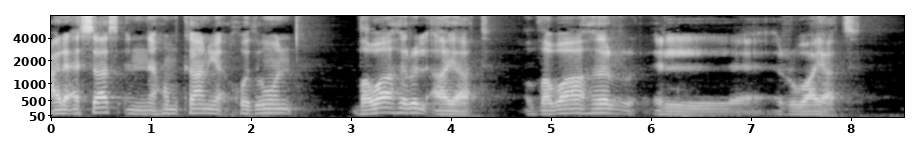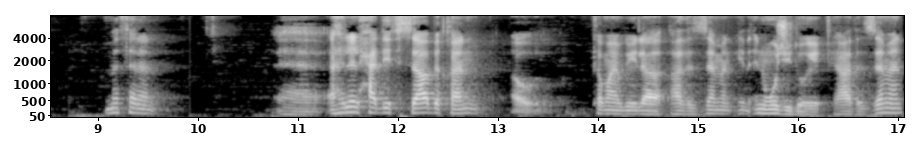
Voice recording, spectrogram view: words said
على أساس إنهم كانوا يأخذون ظواهر الآيات ظواهر الروايات. مثلا أهل الحديث سابقا أو كما يبدو إلى هذا الزمن إن وجدوا في هذا الزمن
